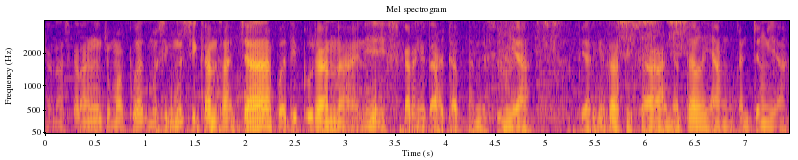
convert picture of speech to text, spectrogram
Karena sekarang cuma buat musik-musikan saja, buat hiburan. Nah, ini sekarang kita hadapkan ke sini ya. Biar kita bisa nyetel yang kenceng ya.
